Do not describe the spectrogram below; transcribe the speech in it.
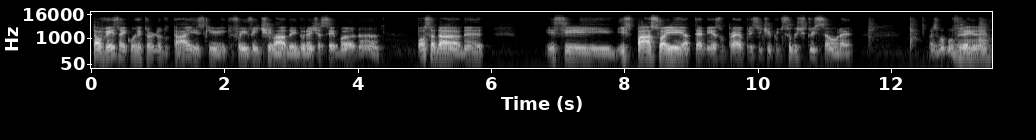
Talvez aí com o retorno do Tais, que, que foi ventilado aí durante a semana, possa dar, né, esse espaço aí até mesmo para esse tipo de substituição, né? Mas vamos ver, né?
